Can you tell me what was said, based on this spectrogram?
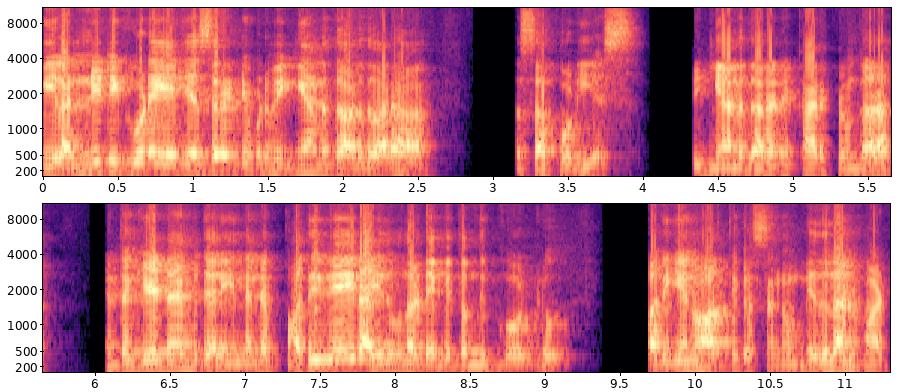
వీళ్ళన్నిటికీ కూడా ఏం చేస్తారంటే ఇప్పుడు విజ్ఞానధార ద్వారా సపోర్ట్ చేస్తారు. విజ్ఞానధార అనే కార్యక్రమం ద్వారా ఎంత కేటాయింపు జరిగిందంటే పదివేల ఐదు వందల డెబ్బై తొమ్మిది కోట్లు పదిహేను ఆర్థిక సంఘం నిధులు అనమాట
